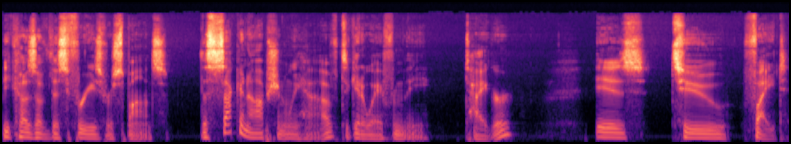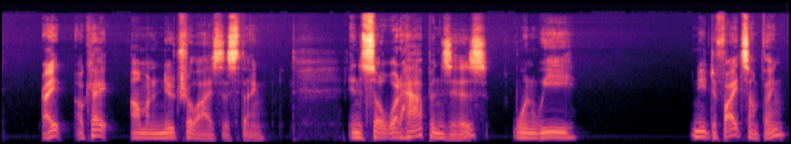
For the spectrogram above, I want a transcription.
because of this freeze response. The second option we have to get away from the tiger is to fight, right? Okay, I'm going to neutralize this thing. And so what happens is when we need to fight something,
